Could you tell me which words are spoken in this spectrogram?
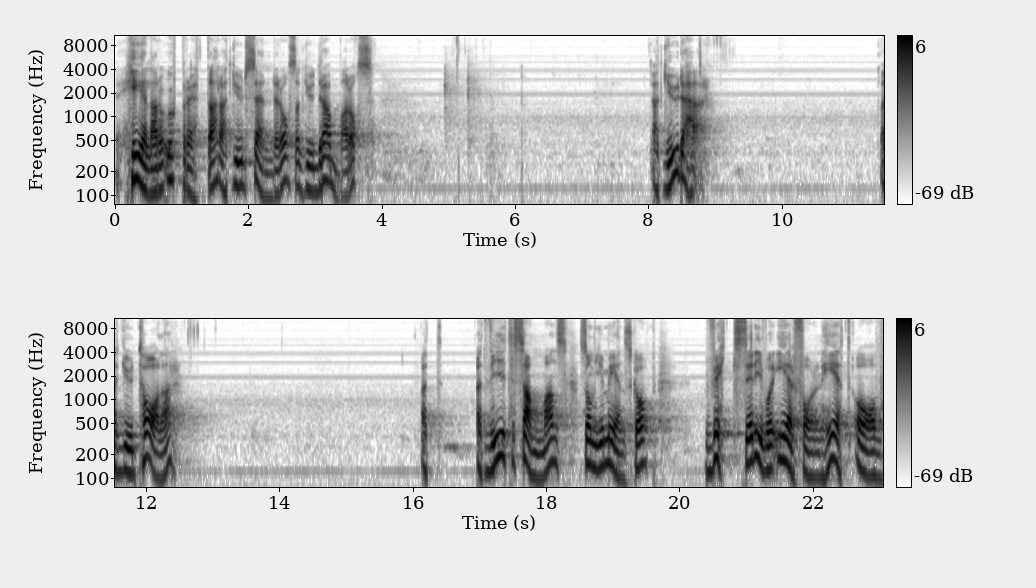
helar och upprättar, att Gud sänder oss, att Gud drabbar oss. Att Gud är här. Att Gud talar. Att, att vi tillsammans som gemenskap växer i vår erfarenhet av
